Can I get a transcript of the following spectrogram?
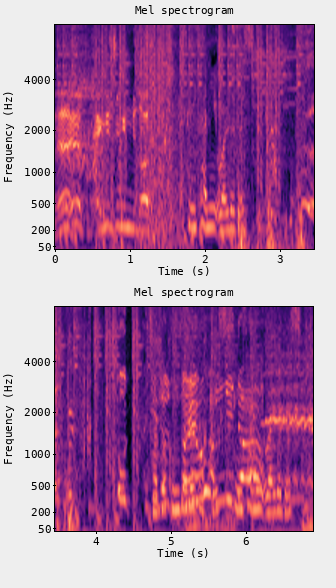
예, 대기 중입니다. 생산이 완료됐습니다. 또 적의? 받고 있습니다. 생산이 갑니다. 완료됐습니다.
